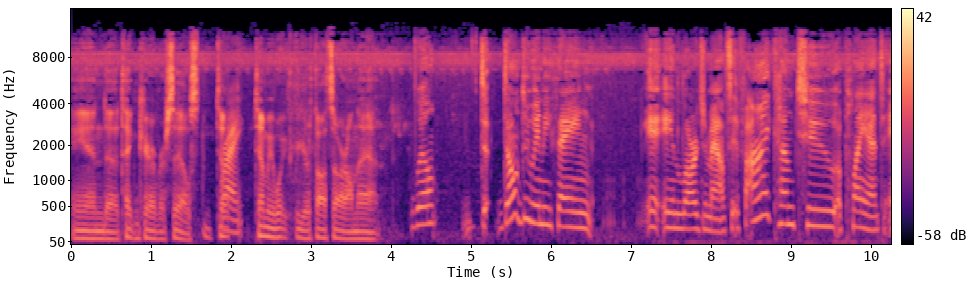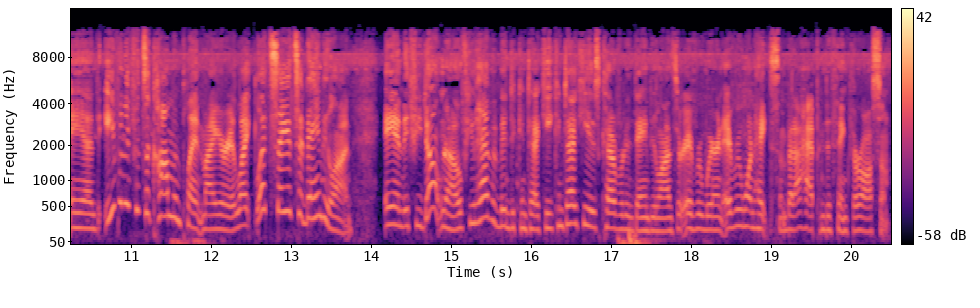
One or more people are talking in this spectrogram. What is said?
and uh, taking care of ourselves. Tell, Right. Tell me what your thoughts are on that. Well, d- don't do anything in, in large amounts. If I come to a plant, and even if it's a common plant in my area, like let's say it's a dandelion, and if you don't know, if you haven't been to Kentucky, Kentucky is covered in dandelions. They're everywhere, and everyone hates them, but I happen to think they're awesome.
